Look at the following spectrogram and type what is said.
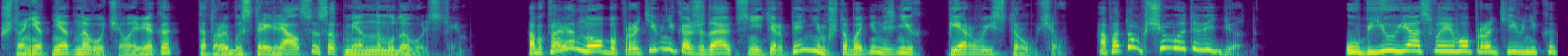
что нет ни одного человека, который бы стрелялся с отменным удовольствием. Обыкновенно оба противника ожидают с нетерпением, чтобы один из них первый струсил. А потом к чему это ведет? Убью я своего противника.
